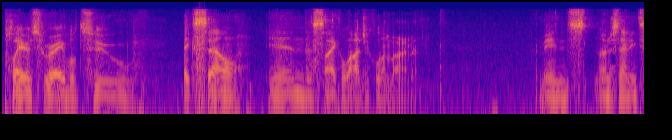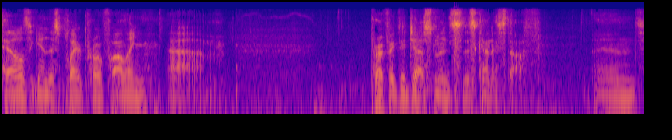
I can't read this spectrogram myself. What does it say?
players who are able to excel in the psychological environment. I mean, understanding tells, again, this player profiling, um, perfect adjustments, this kind of stuff. And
